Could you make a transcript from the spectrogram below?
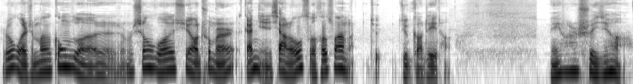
如果什么工作什么生活需要出门，赶紧下楼做核酸了。就就搞这一套，没法睡觉。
